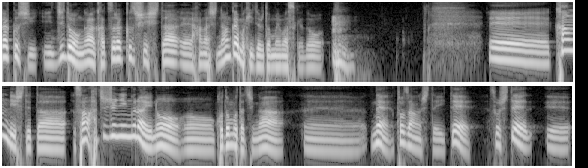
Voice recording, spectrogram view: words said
落死、児童が滑落死した、えー、話、何回も聞いてると思いますけど、えー、管理してた80人ぐらいの子どもたちが、えーね、登山していて、そして、え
